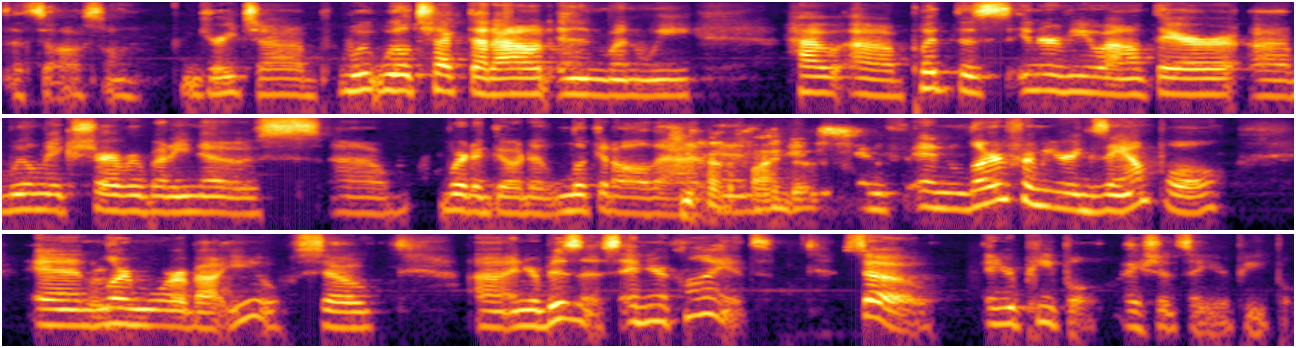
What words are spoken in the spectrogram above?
That's awesome. Great job. We'll check that out. And when we have uh, put this interview out there. Uh, we'll make sure everybody knows uh, where to go to look at all that yeah, and, find us. And, and, learn from your example and right. learn more about you. So, uh, and your business and your clients. So, and your people, I should say your people.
